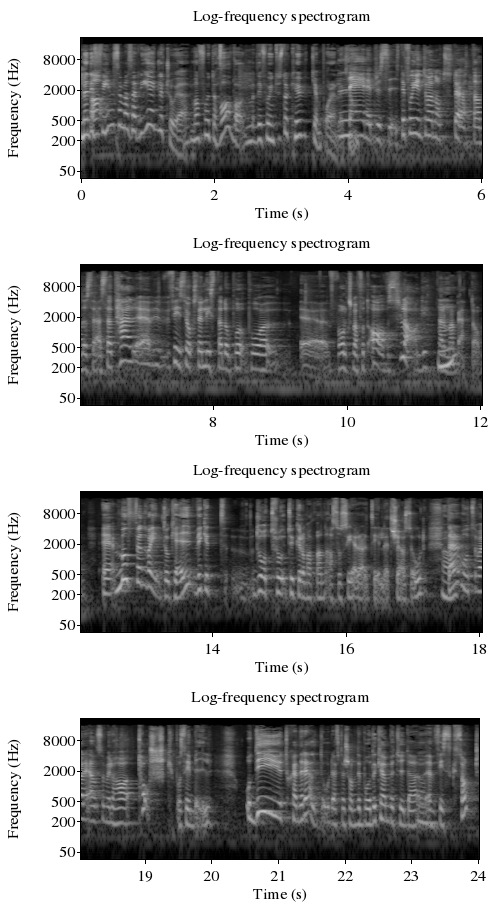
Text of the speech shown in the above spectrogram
Men det Ja. finns en massa regler tror jag. Man får inte ha vad, det får inte stå kuken på den liksom. Nej, nej precis. Det får ju inte vara något stötande så här. Så att här eh, finns ju också en lista då på, på eh, folk som har fått avslag när Mm. de har bett dem. Eh, muffen var inte okej, vilket då tro, tycker de att man associerar till ett könsord. Ja. Däremot så var det en som ville ha torsk på sin bil. Och det är ju ett generellt ord eftersom det både kan betyda en fisksort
